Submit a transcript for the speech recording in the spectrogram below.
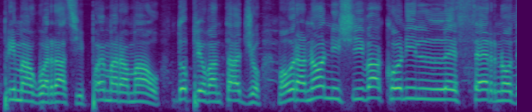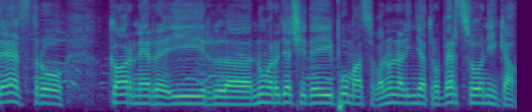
prima Guarrazzi, poi Maramao, doppio vantaggio, ma ora Nonni ci va con l'esterno destro, corner il numero 10 dei Pumas, pallone all'indietro verso Nica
